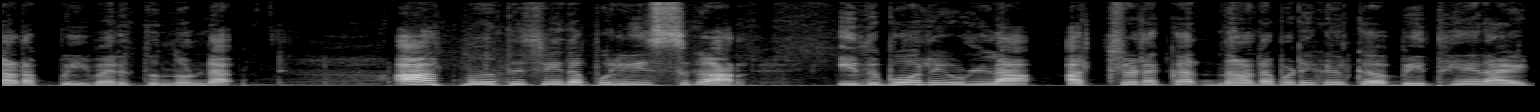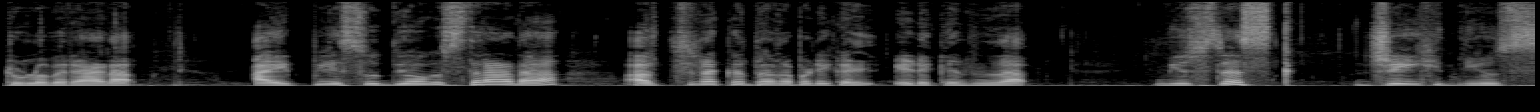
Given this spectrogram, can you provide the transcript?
നടപ്പിൽ വരുത്തുന്നുണ്ട്. ആത്മഹത്യ ചെയ്ത പോലീസുകാർ ഇതുപോലെയുള്ള അച്ചടക്ക നടപടികൾക്ക് വിധേയരായിട്ടുള്ളവരാണ്. ഐ പി എസ് ഉദ്യോഗസ്ഥരാണ് അച്ചടക്ക നടപടികൾ എടുക്കുന്നത്. News desk Jai news.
